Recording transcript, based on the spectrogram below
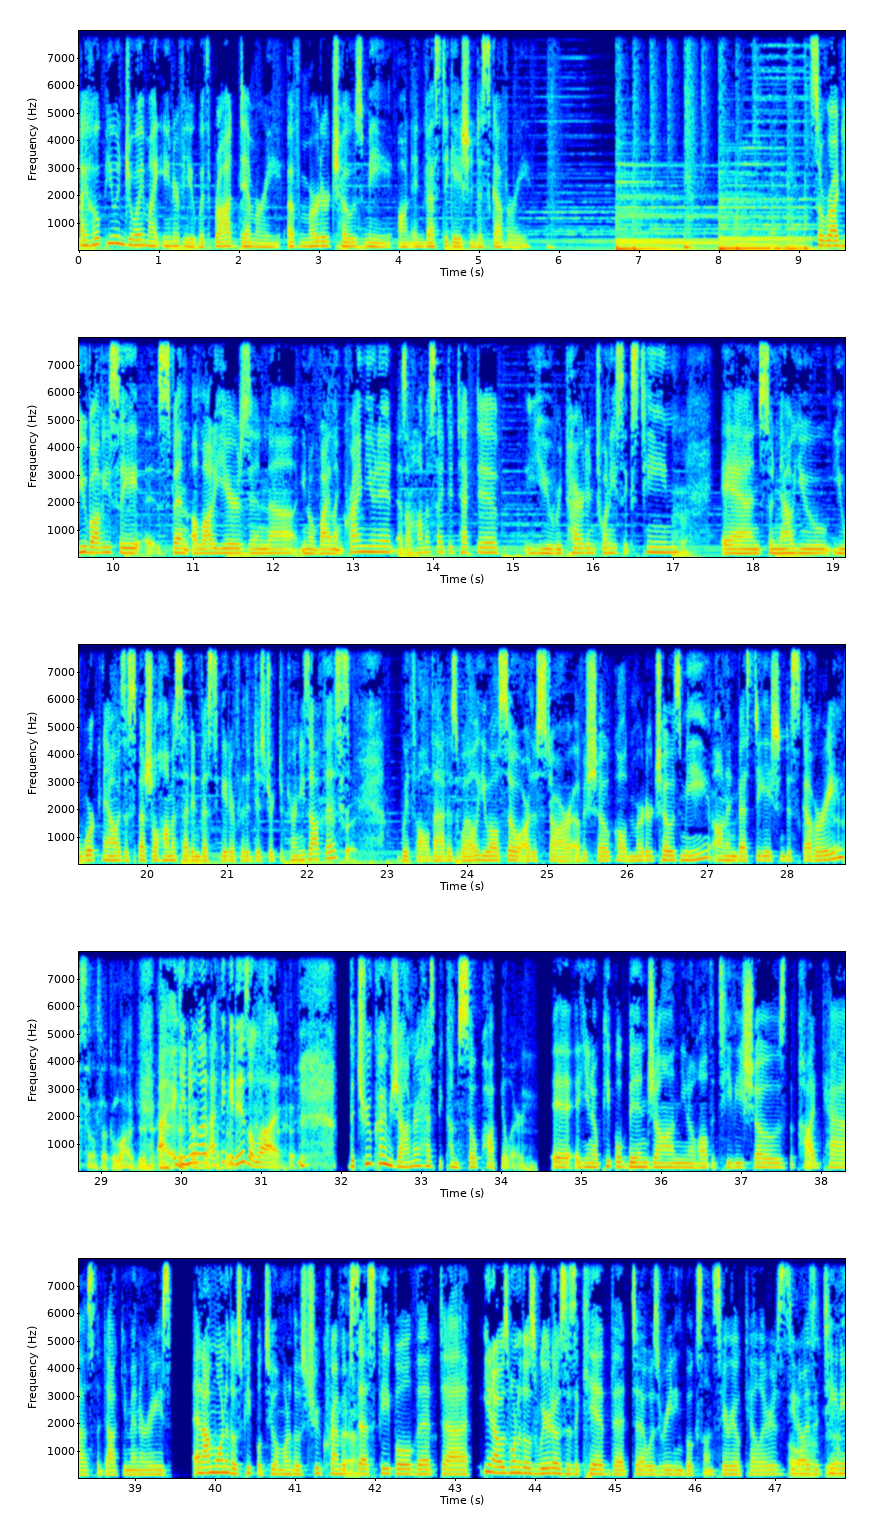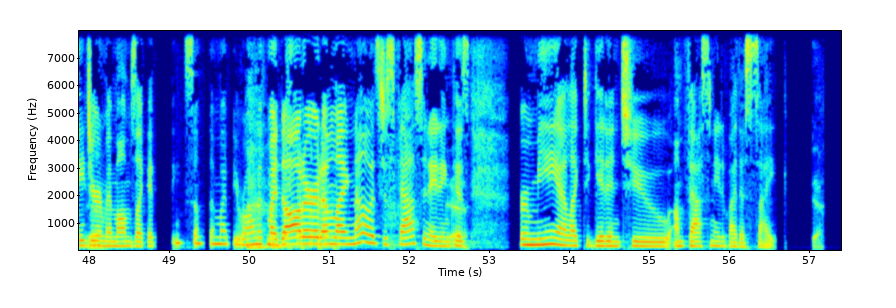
I hope you enjoy my interview with Rod Demery of Murder Chose Me on Investigation Discovery. So, Rod, you've obviously spent a lot of years in, uh, you know, violent crime unit as a homicide detective. You retired in 2016. Uh-huh. And so now you you work now as a special homicide investigator for the district attorney's office. Right. With all that as well, you also are the star of a show called Murder Chose Me on Investigation Discovery. Yeah, sounds like a lot, doesn't it? I, you know what? I think it is a lot. The true crime genre has become so popular. Mm-hmm. It, you know, people binge on you know all the TV shows, the podcasts, the documentaries. And I'm one of those people too. I'm one of those true crime obsessed yeah. people that, uh, you know, I was one of those weirdos as a kid that uh, was reading books on serial killers, you oh, know, as a teenager. Yeah, yeah. And my mom's like, I think something might be wrong with my daughter. and I'm like, no, it's just fascinating because for me, I like to get into, I'm fascinated by the psyche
